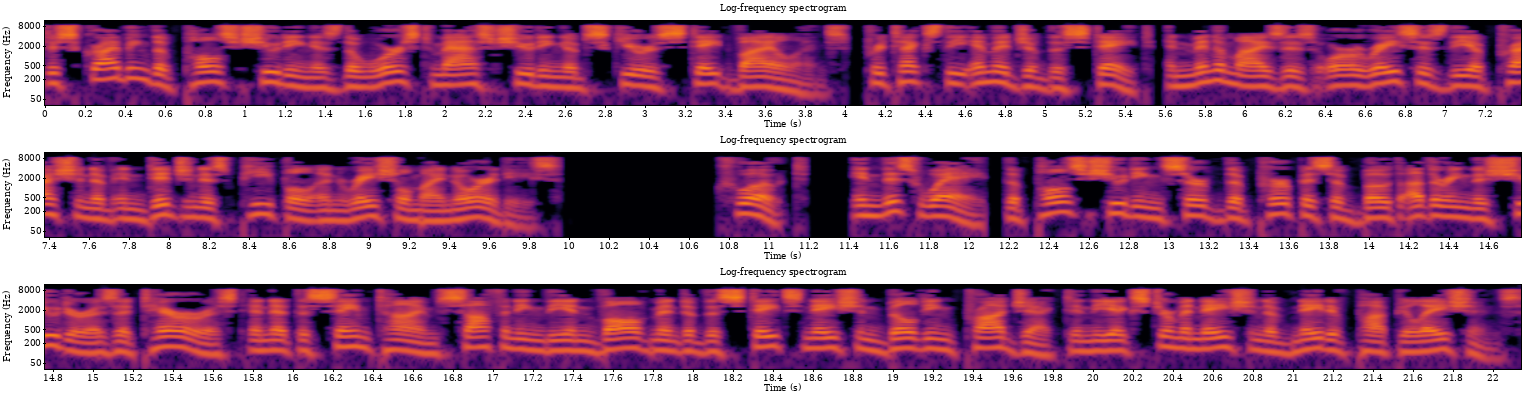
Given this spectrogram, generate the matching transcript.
describing the Pulse shooting as the worst mass shooting obscures state violence, protects the image of the state, and minimizes or erases the oppression of indigenous people and racial minorities. Quote, in this way, the Pulse shooting served the purpose of both othering the shooter as a terrorist and at the same time softening the involvement of the state's nation-building project in the extermination of native populations.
